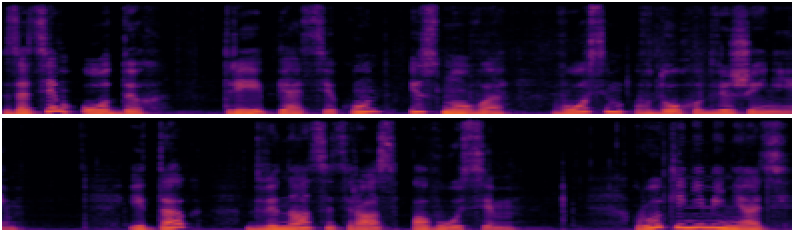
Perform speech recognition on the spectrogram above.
Затем отдых 3-5 секунд и снова 8 вдохов движений. Итак, 12 раз по 8. Руки не менять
